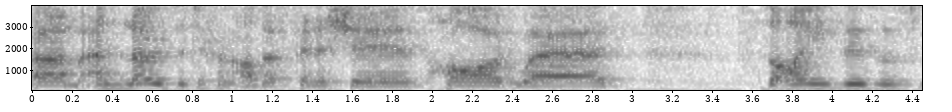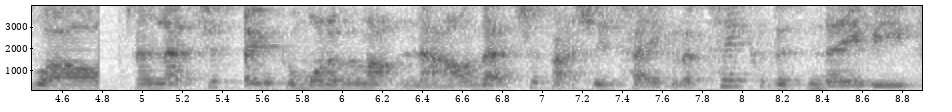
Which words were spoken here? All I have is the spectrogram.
Um, and loads of different other finishes, hardwares, sizes as well. And let's just open one of them up now. Let's just actually take, let's take this navy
